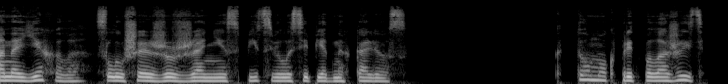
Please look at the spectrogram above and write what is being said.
Она ехала, слушая жужжание спиц велосипедных колес. Кто мог предположить,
